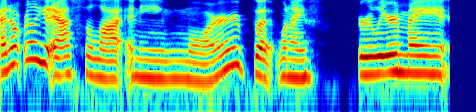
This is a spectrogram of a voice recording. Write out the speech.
I don't really get asked a lot anymore, but when I earlier in my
